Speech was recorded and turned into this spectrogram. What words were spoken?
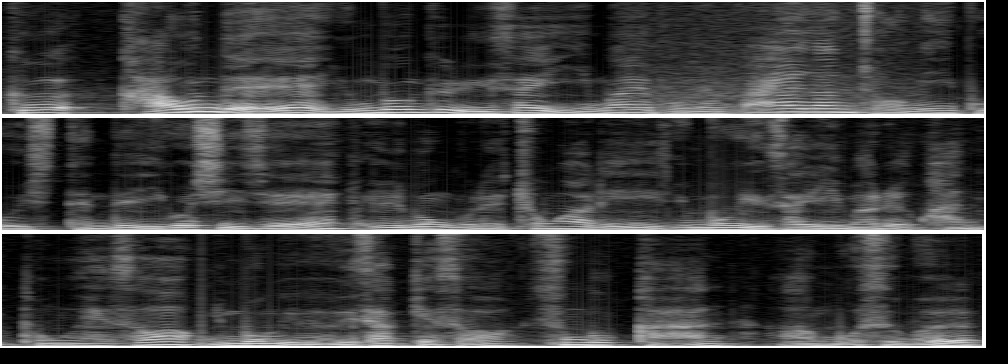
그 가운데 윤봉길 의사의 이마에 보면 빨간 점이 보이실 텐데 이것이 이제 일본군의 총알이 윤봉길 의사의 이마를 관통해서 윤봉길 의사께서 순국한 어, 모습을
